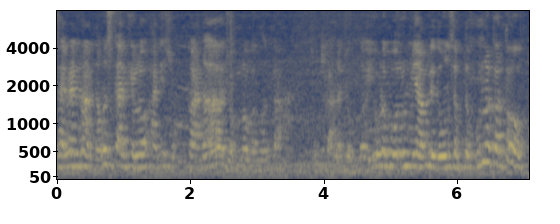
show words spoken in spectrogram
सर्वांना नमस्कार केलो आणि सुखानं झोपलो भगवंता. सुखानं झोपलो. एवढं बोलून मी आपले दोन शब्द पूर्ण करतो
